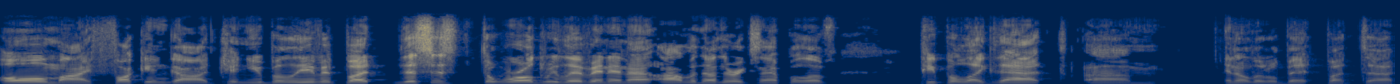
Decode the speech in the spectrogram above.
Oh my fucking god, can you believe it? But this is the world we live in, and I'll have another example of people like that um, in a little bit. But uh,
